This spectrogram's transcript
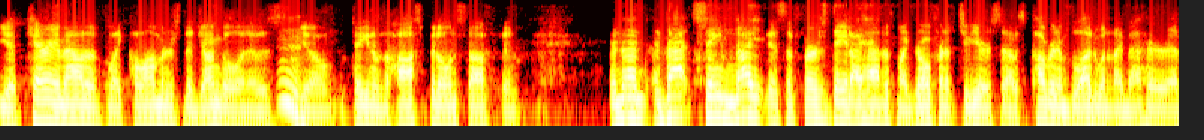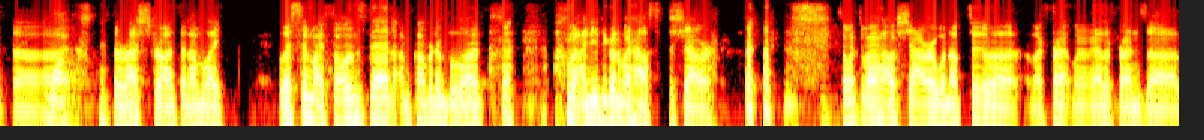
you carry him out of like kilometers of the jungle. And it was, mm. you know, taking him to the hospital and stuff. And, and then that same night is the first date I had with my girlfriend of two years. So I was covered in blood when I met her at the what? at the restaurant, and I'm like, "Listen, my phone's dead. I'm covered in blood. I need to go to my house to shower." so I went to my house, shower, went up to uh, my friend, my other friend's, uh,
